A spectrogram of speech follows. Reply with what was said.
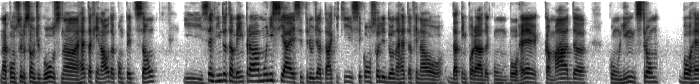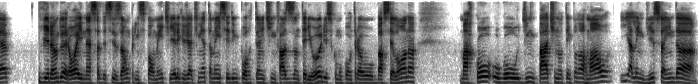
na construção de gols na reta final da competição e servindo também para municiar esse trio de ataque que se consolidou na reta final da temporada com Borré, Camada, com Lindstrom, Borré virando herói nessa decisão, principalmente. Ele que já tinha também sido importante em fases anteriores, como contra o Barcelona, marcou o gol de empate no tempo normal e além disso ainda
